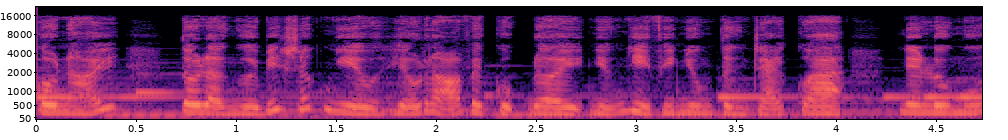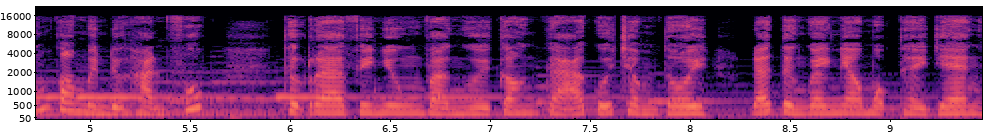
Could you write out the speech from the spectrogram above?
Cô nói, tôi là người biết rất nhiều, hiểu rõ về cuộc đời, những gì Phi Nhung từng trải qua, nên luôn muốn con mình được hạnh phúc. Thực ra Phi Nhung và người con cả của chồng tôi đã từng quen nhau một thời gian,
